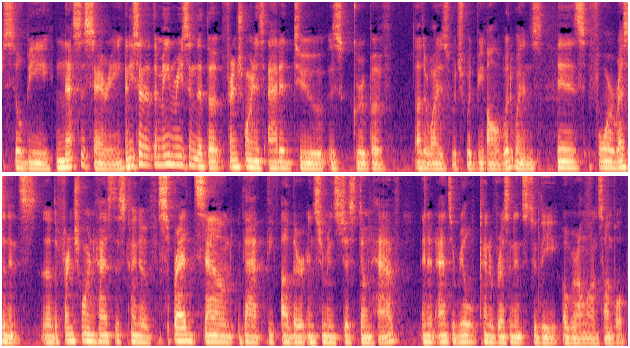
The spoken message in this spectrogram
still be necessary, and he said that the main reason that the French horn is added to this group of otherwise, which would be all woodwinds, is for resonance. Uh, the French horn has this kind of spread sound that the other instruments just don't have and it adds a real kind of resonance to the overall ensemble.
